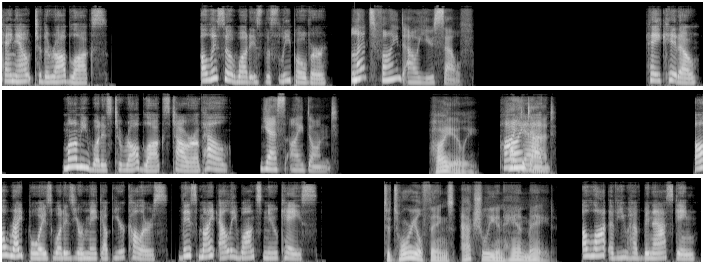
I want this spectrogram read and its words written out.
hang out to the Roblox. Alyssa, what is the sleepover? Let's find out yourself. Hey kiddo. Mommy, what is to Roblox Tower of Hell? Yes, I don't. Hi, Ellie. Hi, Dad. All right, boys, what is your makeup, your colors? This might Ellie wants new case. Tutorial things actually in handmade. A lot of you have been asking.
